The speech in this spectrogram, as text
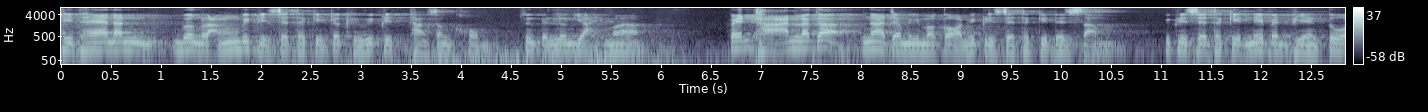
ที่แท้นั้นเบื้องหลังวิกฤตเศรษฐกิจก็คือวิกฤตทางสังคม ซึ่งเป็นเรื่องใหญ่มาก เป็นฐานแล้วก็น่าจะมีมาก่อนวิกฤตเศรษฐกิจได้ซ้ำวิกฤตเศรษฐกิจนี่เป็นเพียงตัว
